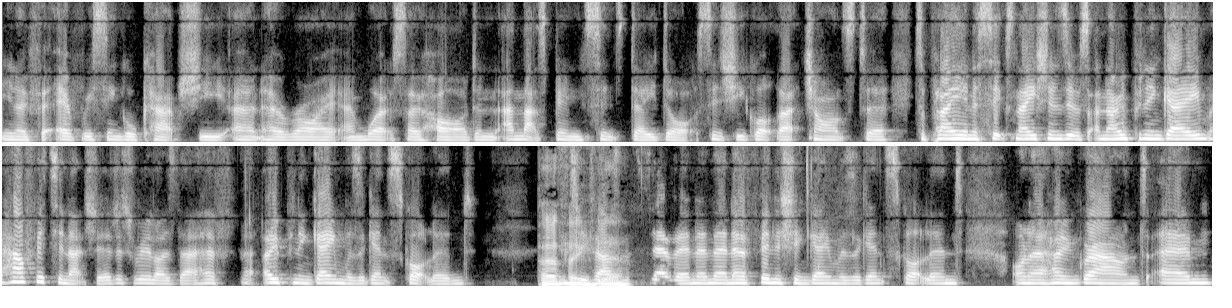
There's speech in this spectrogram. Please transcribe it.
you know, for every single cap, she earned her right and worked so hard, and and that's been since day dot, since she got that chance to to play in a Six Nations. It was an opening game. How fitting, actually. I just realised that her, opening game was against Scotland in Perfect. Yeah. 2007 and then her finishing game was against Scotland on her home ground um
